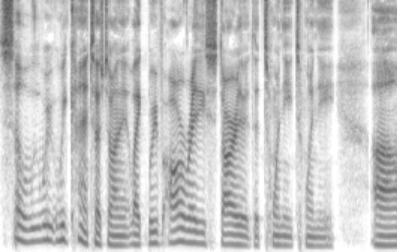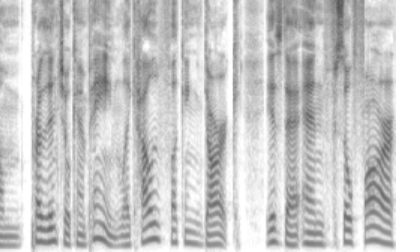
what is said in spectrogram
So we we kind of touched on it. Like we've already started the 2020 um, presidential campaign. Like how fucking dark is that? And so far,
